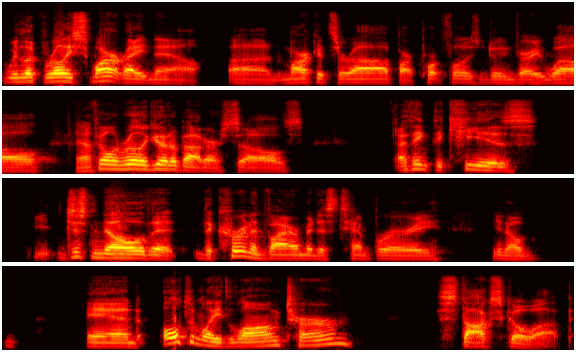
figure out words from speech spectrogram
we look really smart right now. Uh the markets are up our portfolios are doing very well Yeah. feeling really good about ourselves. I think the key is just know that the current environment is temporary you know and ultimately long term stocks go up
